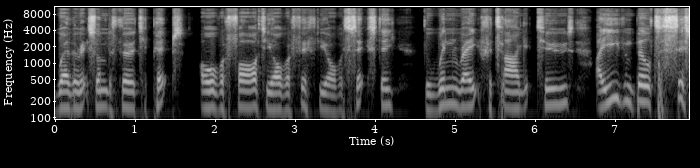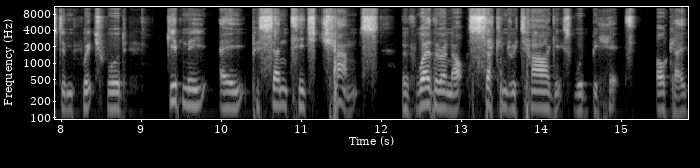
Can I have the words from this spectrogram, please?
whether it's under 30 pips, over 40, over 50, over 60, the win rate for target twos. I even built a system which would give me a percentage chance of whether or not secondary targets would be hit. Okay.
